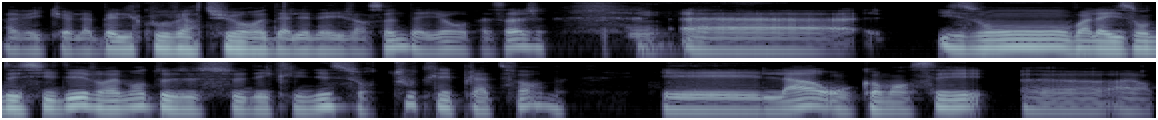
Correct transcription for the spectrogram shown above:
avec la belle couverture d'Allen Iverson d'ailleurs au passage, euh, ils ont voilà ils ont décidé vraiment de se décliner sur toutes les plateformes et là on commençait euh, alors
